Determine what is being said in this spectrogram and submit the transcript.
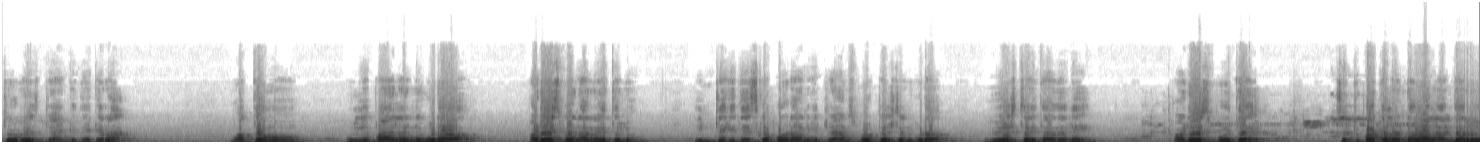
స్టోరేజ్ ట్యాంక్ దగ్గర మొత్తము ఉల్లిపాయలన్నీ కూడా పడేసిపోయినారు రైతులు. ఇంటికి తీసుకుపోవడానికి ట్రాన్స్పోర్టేషన్ కూడా వేస్ట్ అవుతుందని పడేసిపోతే చుట్టుపక్కల ఉండే వాళ్ళందరూ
